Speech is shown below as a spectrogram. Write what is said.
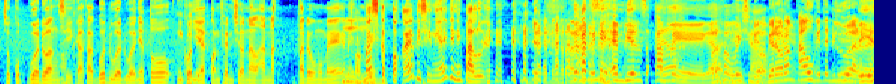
cukup gue doang sih. Kakak gue dua-duanya tuh Ngikut ya ya? konvensional anak pada umumnya. Ini Hmm. Mas ketok aja di sini aja nih palunya. Biar kedengeran. Enggak kan ini ambience cafe kan. Oh, Wish iya. nih. Biar orang tahu kita di luar. Iya.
